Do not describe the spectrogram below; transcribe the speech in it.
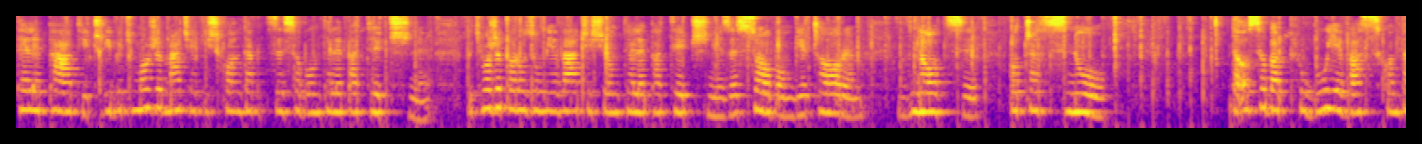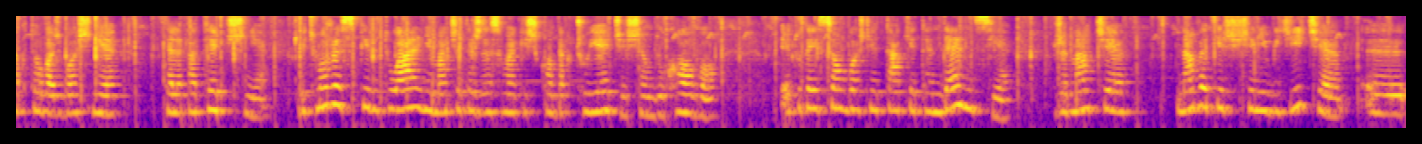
telepatii, czyli być może macie jakiś kontakt ze sobą telepatyczny, być może porozumiewacie się telepatycznie ze sobą wieczorem, w nocy, podczas snu. Ta osoba próbuje Was skontaktować właśnie telepatycznie. Być może spirytualnie macie też ze sobą jakiś kontakt, czujecie się duchowo. I Tutaj są właśnie takie tendencje, że macie, nawet jeśli się nie widzicie yy,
